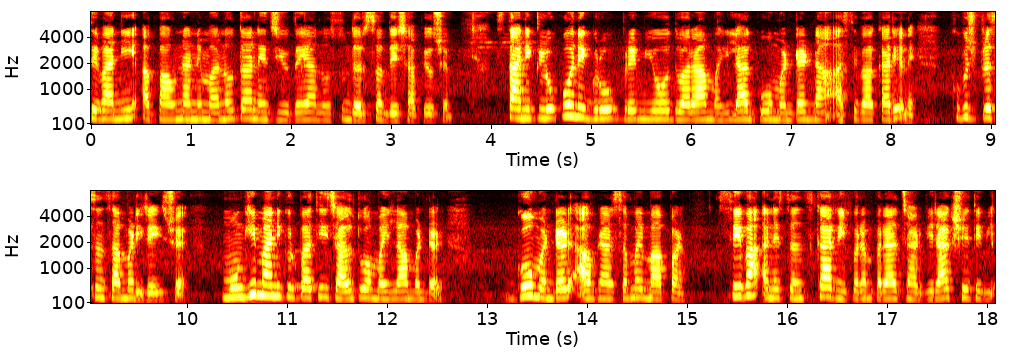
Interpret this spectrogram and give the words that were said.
સેવાની આ ભાવનાને માનવતા અને જીવદયાનો સુંદર સંદેશ આપ્યો છે. સ્થાનિક લોકો અને ગૃહ પ્રેમીઓ દ્વારા મહિલા ગો મંડળના આ સેવા કાર્યને ખૂબ જ પ્રશંસા મળી રહી છે. મોંઘી માની કૃપાથી ચાલતું આ મહિલા મંડળ ગો મંડળ આવનાર સમયમાં પણ સેવા અને સંસ્કારની પરંપરા જાળવી રાખશે તેવી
